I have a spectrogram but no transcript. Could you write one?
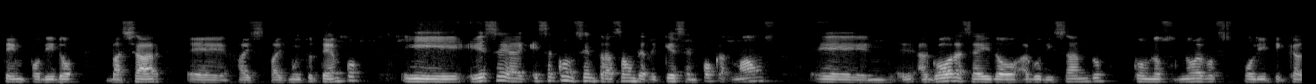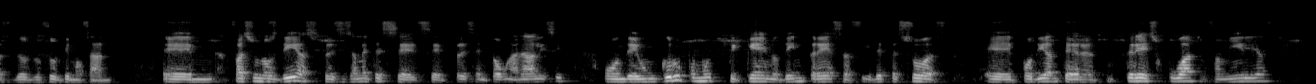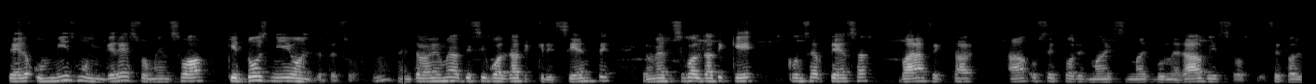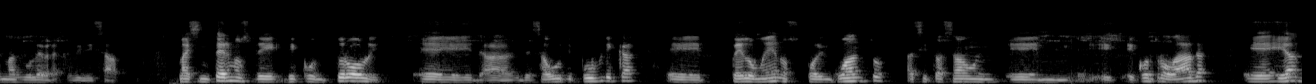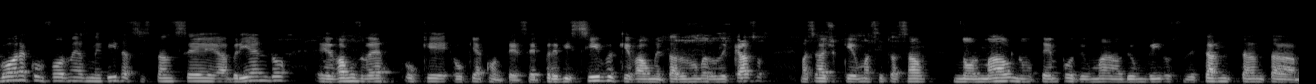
tem podido baixar eh, faz faz muito tempo e essa essa concentração de riqueza em poucas mãos eh, agora se ha ido agudizando com as novas políticas dos últimos anos. Eh, faz uns dias, precisamente, se, se apresentou uma análise onde um grupo muito pequeno de empresas e de pessoas eh, podiam ter três, quatro famílias, ter o mesmo ingresso mensual que 2 milhões de pessoas. Né? Então, é uma desigualdade crescente, é uma desigualdade que, com certeza, vai afetar aos setores mais, mais vulneráveis, os setores mais vulnerabilizados. Mas, em termos de, de controle eh, da, de saúde pública, eh, pelo menos por enquanto, a situação é, controlada. e agora, conforme as medidas estão se abrindo, eh, vamos ver o que o que acontece. É previsível que vai aumentar o número de casos, mas acho que é uma situação normal no tempo de uma de um vírus de tan, tanta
